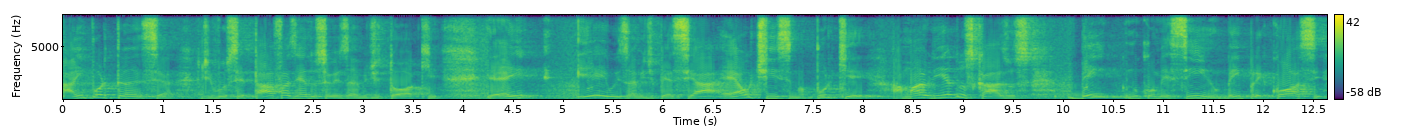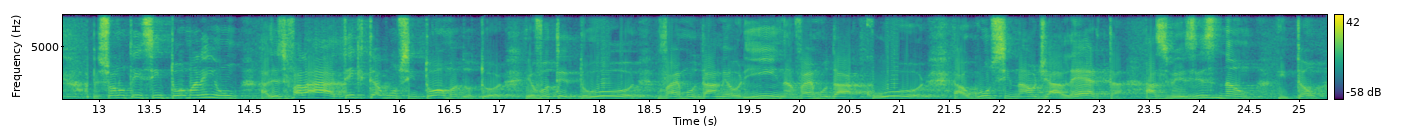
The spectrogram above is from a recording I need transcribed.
a importância de você estar tá fazendo o seu exame de toque é, e o exame de PSA é altíssima, porque a maioria dos casos, bem no comecinho, bem precoce, a pessoa não tem sintoma nenhum. Às vezes você fala, ah, tem que ter algum sintoma, doutor? Eu vou ter dor, vai mudar minha urina, vai mudar a cor, algum sinal de alerta? Às vezes não. Então,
